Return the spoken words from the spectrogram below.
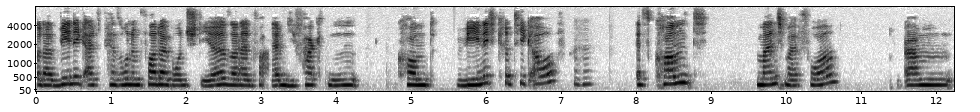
oder wenig als Person im Vordergrund stehe, sondern vor allem die Fakten kommt wenig Kritik auf. Mhm. Es kommt manchmal vor. Ähm,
